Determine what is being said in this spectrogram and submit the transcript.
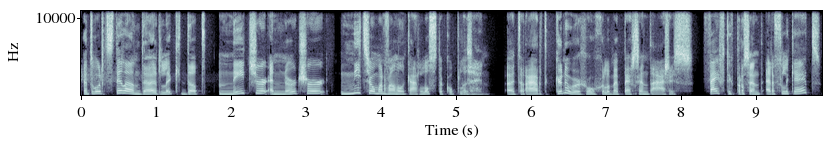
Het wordt stilaan duidelijk dat nature en nurture niet zomaar van elkaar los te koppelen zijn. Uiteraard kunnen we goochelen met percentages. 50% erfelijkheid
